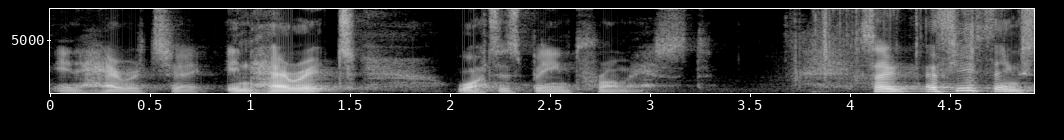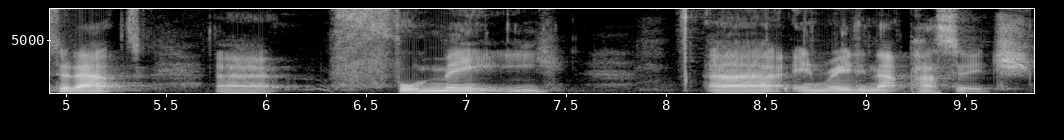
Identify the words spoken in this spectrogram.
inherit, inherit what has been promised. So a few things stood out uh, for me uh, in reading that passage.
